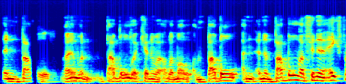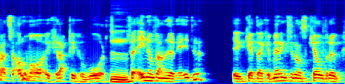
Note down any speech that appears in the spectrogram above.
En babbel. Hè? Want babbel, dat kennen we allemaal. Een babbel. En, en een babbel, dat vinden expats allemaal een grappige woord. Mm. Voor een of andere reden ik heb dat gemerkt in ons kelder ook.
